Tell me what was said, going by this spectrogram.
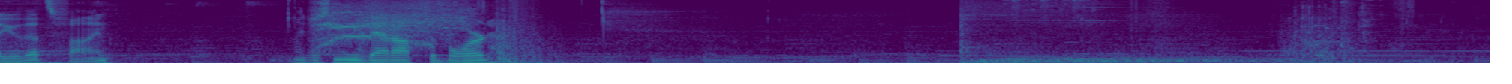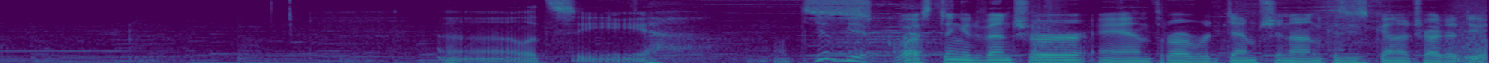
Value, that's fine. I just need that off the board. Uh, let's see. Let's Give me a questing adventure and throw redemption on because he's gonna try to deal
